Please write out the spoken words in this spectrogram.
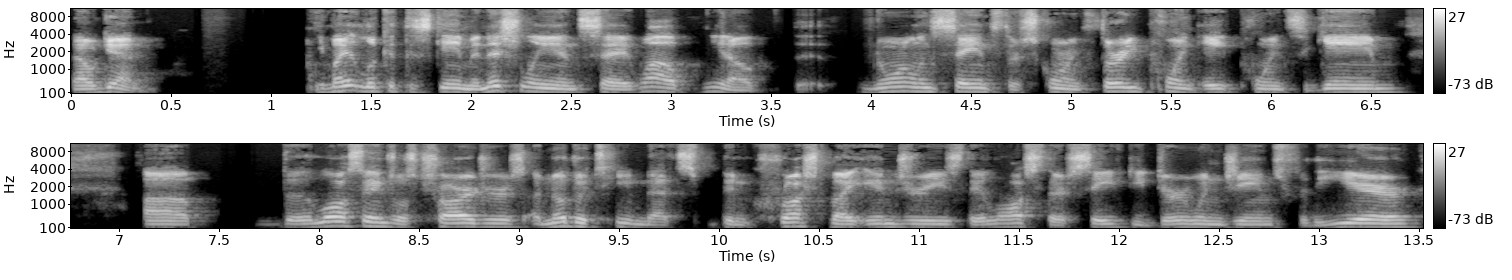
Now, again, you might look at this game initially and say, well, you know, New Orleans Saints, they're scoring 30.8 points a game. Uh, the Los Angeles Chargers, another team that's been crushed by injuries. They lost their safety, Derwin James, for the year.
